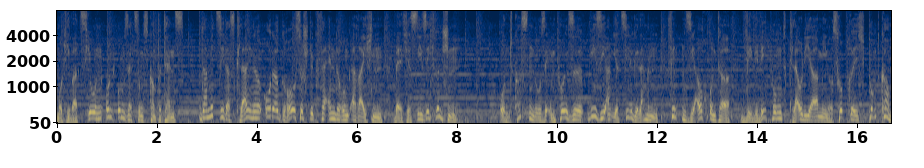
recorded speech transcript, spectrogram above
Motivation und Umsetzungskompetenz, damit sie das kleine oder große Stück Veränderung erreichen, welches sie sich wünschen. Und kostenlose Impulse, wie Sie an Ihr Ziel gelangen, finden Sie auch unter www.claudia-hupprich.com.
